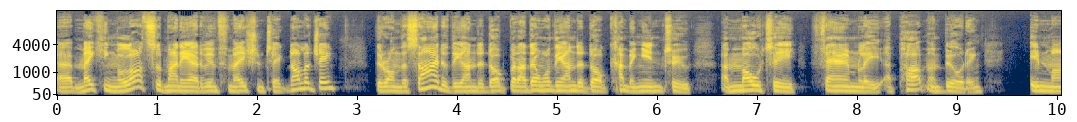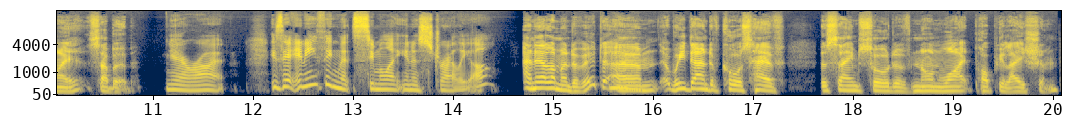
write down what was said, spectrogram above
are making lots of money out of information technology they're on the side of the underdog, but I don't want the underdog coming into a multi family apartment building in my suburb. Yeah, right. Is there anything that's similar in Australia? An element of it. Mm. Um, we don't, of course, have the same sort of non-white population,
